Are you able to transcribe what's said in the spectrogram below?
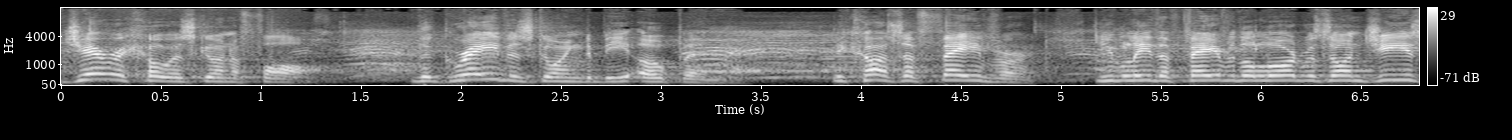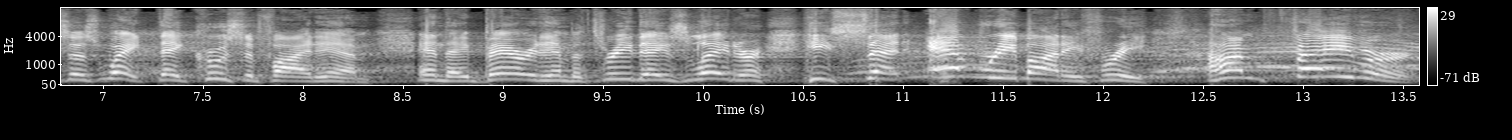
Jericho is going to fall the grave is going to be open. Because of favor. Do you believe the favor of the Lord was on Jesus? Wait, they crucified him and they buried him, but three days later, he set everybody free. I'm favored.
